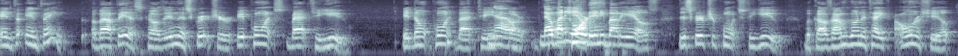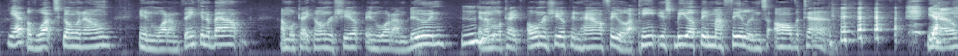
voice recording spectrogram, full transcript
and th- and think about this because in this scripture it points back to you. It don't point back to No, or nobody toward else. anybody else. This scripture points to you because I'm going to take ownership Yep. of what's going on and what I'm thinking about. I'm going to take ownership in what I'm doing, and Mm-hmm. I'm going to take ownership in how I feel. I can't just be up in my feelings all the time. you know.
